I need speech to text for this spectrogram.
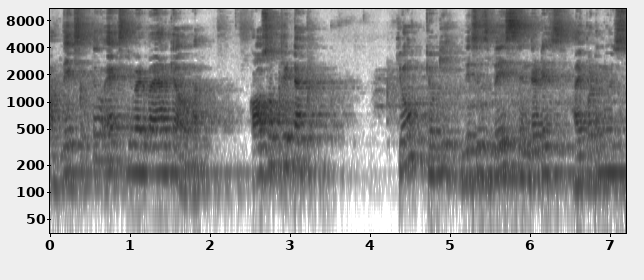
आप देख सकते हो एक्स डिवाइड बाय आर क्या होगा? कॉस ऑफ़ थीटा क्यों? क्योंकि this is base and that is hypotenuse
